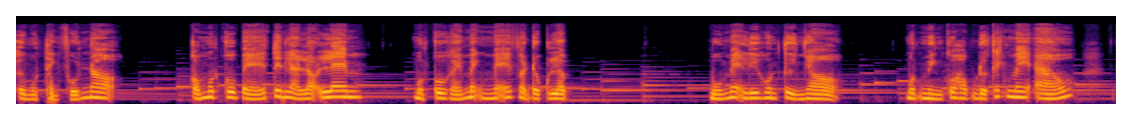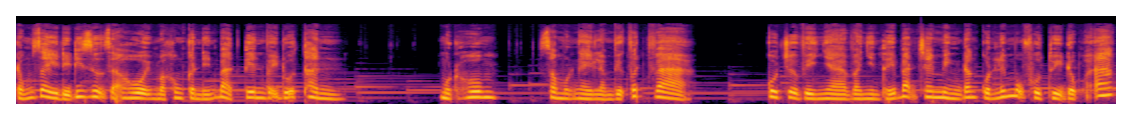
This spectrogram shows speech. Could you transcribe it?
ở một thành phố nọ, có một cô bé tên là Lọ Lem, một cô gái mạnh mẽ và độc lập. Bố mẹ ly hôn từ nhỏ, một mình cô học được cách may áo, đóng giày để đi dự dạ hội mà không cần đến bà tiên vẫy đũa thần. Một hôm, sau một ngày làm việc vất vả, cô trở về nhà và nhìn thấy bạn trai mình đang cuốn lấy mụ phù thủy độc ác.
